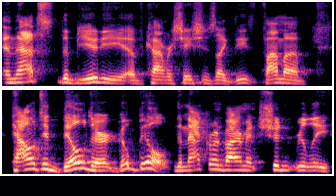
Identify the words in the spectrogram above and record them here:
And that's the beauty of conversations like these. If I'm a talented builder, go build. The macro environment shouldn't really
